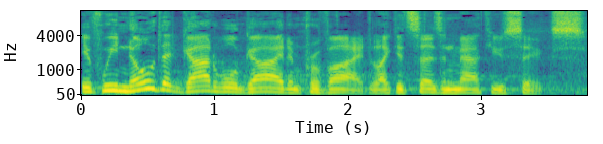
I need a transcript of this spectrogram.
if we know that God will guide and provide, like it says in Matthew 6,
